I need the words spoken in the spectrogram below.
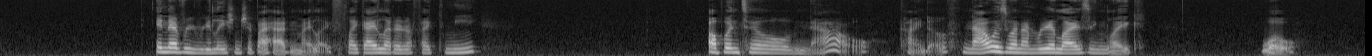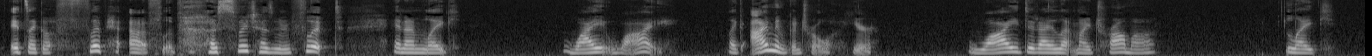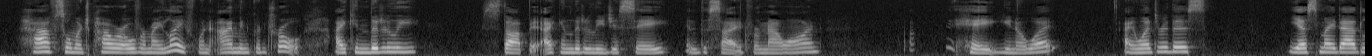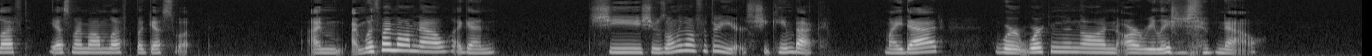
in every relationship I had in my life. Like I let it affect me up until now, kind of. Now is when I'm realizing like whoa. It's like a flip uh flip. A switch has been flipped and I'm like why why? Like I'm in control here why did I let my trauma like have so much power over my life when I'm in control? I can literally stop it. I can literally just say and decide from now on, hey, you know what? I went through this. Yes, my dad left. Yes, my mom left, but guess what? I'm I'm with my mom now again. She she was only gone for 3 years. She came back. My dad we're working on our relationship now.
